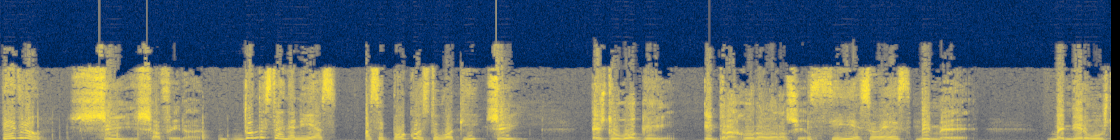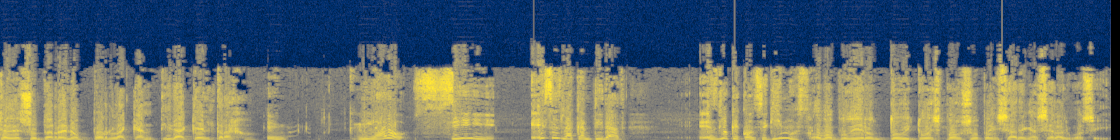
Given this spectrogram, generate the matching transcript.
Pedro, Sí, Zafira. ¿dónde está Ananías? Hace poco estuvo aquí. Sí. Estuvo aquí y trajo una donación. Sí, eso es. Dime, ¿vendieron ustedes su terreno por la cantidad que él trajo? Eh, claro, sí. Esa es la cantidad. Es lo que conseguimos. ¿Cómo pudieron tú y tu esposo pensar en hacer algo así?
